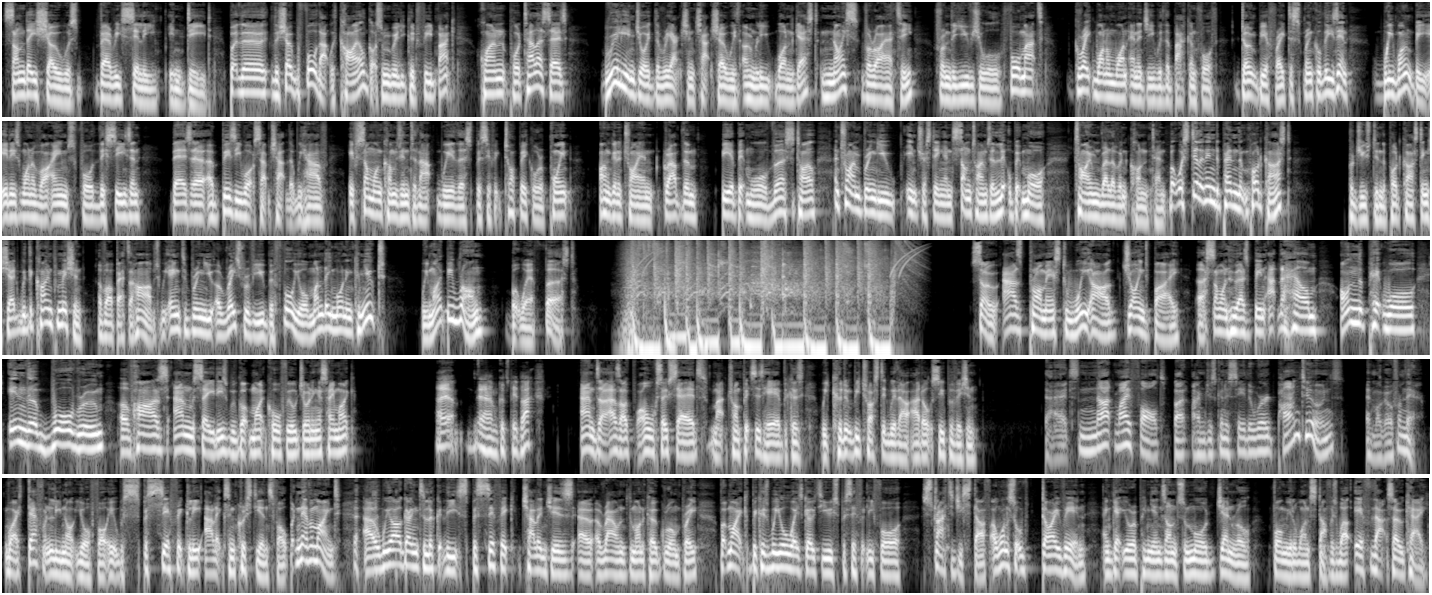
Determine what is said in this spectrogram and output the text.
Sunday's show was very silly indeed. But the, the show before that with Kyle got some really good feedback. Juan Portela says, really enjoyed the reaction chat show with only one guest. Nice variety from the usual format. Great one on one energy with the back and forth. Don't be afraid to sprinkle these in. We won't be. It is one of our aims for this season. There's a, a busy WhatsApp chat that we have. If someone comes into that with a specific topic or a point, I'm going to try and grab them, be a bit more versatile, and try and bring you interesting and sometimes a little bit more time relevant content. But we're still an independent podcast produced in the podcasting shed with the kind permission of our better halves. We aim to bring you a race review before your Monday morning commute. We might be wrong, but we're first. So, as promised, we are joined by uh, someone who has been at the helm on the pit wall in the war room of Haas and Mercedes. We've got Mike Caulfield joining us. Hey, Mike. Hi, um, good to be back. And uh, as I've also said, Matt Trumpets is here because we couldn't be trusted without adult supervision. It's not my fault, but I'm just going to say the word pontoons and we'll go from there. Well, it's definitely not your fault. It was specifically Alex and Christian's fault. But never mind. Uh, we are going to look at the specific challenges uh, around the Monaco Grand Prix. But, Mike, because we always go to you specifically for strategy stuff, I want to sort of dive in and get your opinions on some more general Formula One stuff as well, if that's okay.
